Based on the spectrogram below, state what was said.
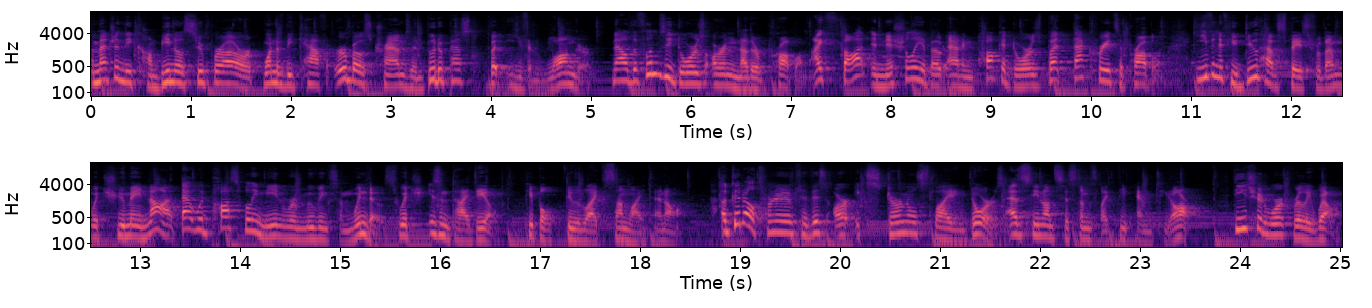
Imagine the Combino Supra or one of the CAF Urbos trams in Budapest, but even longer. Now, the flimsy doors are another problem. I thought initially about adding pocket doors, but that creates a problem. Even if you do have space for them, which you may not, that would possibly mean removing some windows, which isn't ideal. People do like sunlight and all. A good alternative to this are external sliding doors, as seen on systems like the MTR. These should work really well.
